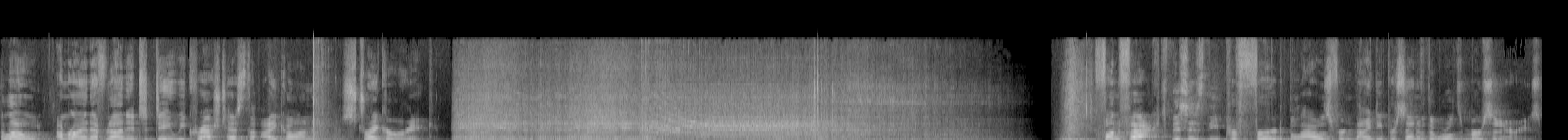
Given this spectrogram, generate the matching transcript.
Hello, I'm Ryan F9 and today we crash test the Icon Stryker Rig. Fun fact, this is the preferred blouse for 90% of the world's mercenaries.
